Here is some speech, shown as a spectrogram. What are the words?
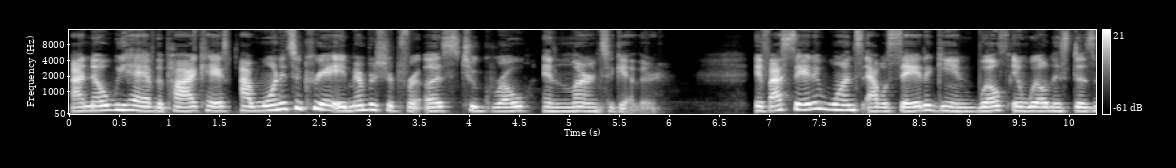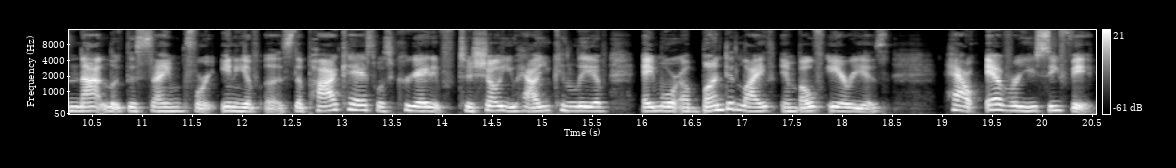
I know we have the podcast. I wanted to create a membership for us to grow and learn together. If I said it once, I will say it again. Wealth and wellness does not look the same for any of us. The podcast was created to show you how you can live a more abundant life in both areas however you see fit.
